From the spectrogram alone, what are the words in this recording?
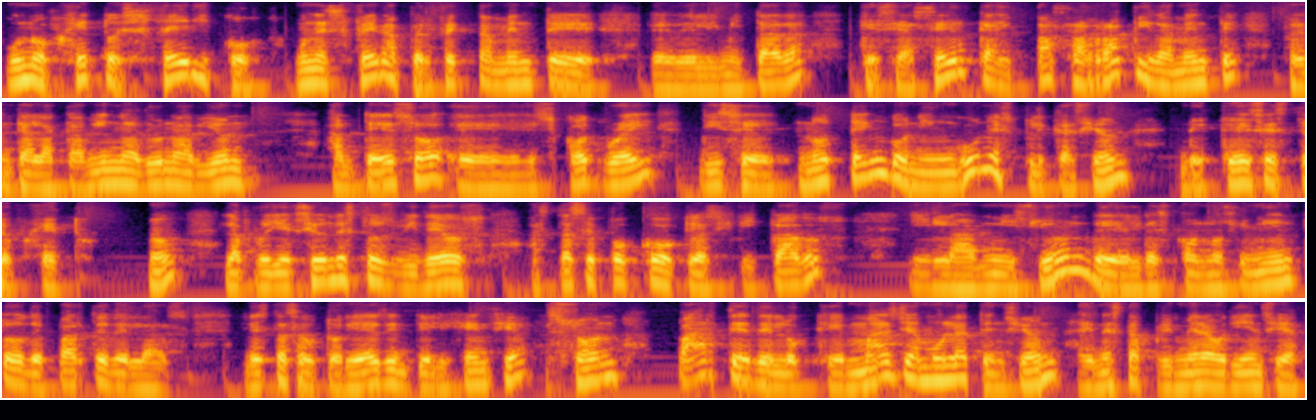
un objeto esférico, una esfera perfectamente eh, delimitada que se acerca y pasa rápidamente frente a la cabina de un avión. Ante eso, eh, Scott Ray dice, no tengo ninguna explicación de qué es este objeto. ¿No? La proyección de estos videos hasta hace poco clasificados y la admisión del desconocimiento de parte de las de estas autoridades de inteligencia son parte de lo que más llamó la atención en esta primera audiencia,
